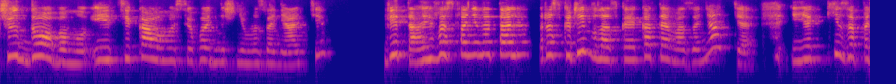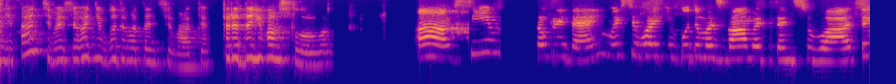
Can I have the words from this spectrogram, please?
чудовому і цікавому сьогоднішньому занятті. Вітаю вас, пані Наталю! Розкажіть, будь ласка, яка тема заняття і які запальні танці ми сьогодні будемо танцювати? Передаю вам слово. А, всім добрий день. Ми сьогодні будемо з вами танцювати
